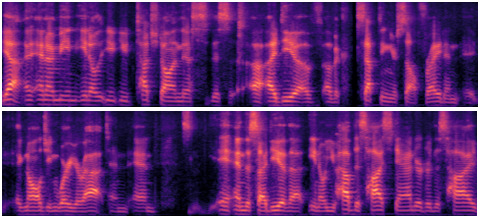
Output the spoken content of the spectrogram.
yeah, and, and, I mean, you know, you, you touched on this this uh, idea of of accepting yourself, right, and acknowledging where you're at, and and and this idea that you know you have this high standard or this high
